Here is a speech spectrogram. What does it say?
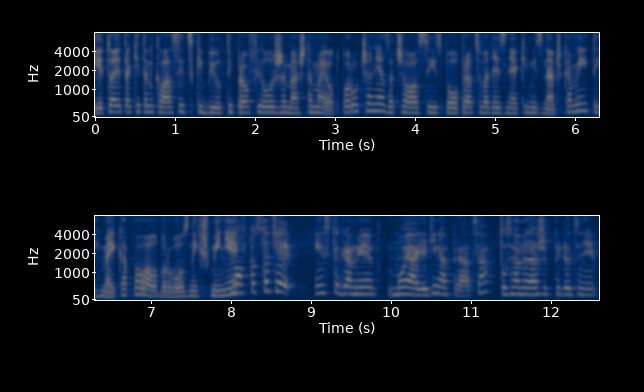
Je to aj taký ten klasický beauty profil, že máš tam aj odporúčania? Začala si spolupracovať aj s nejakými značkami tých make-upov alebo rôznych šminiek? No v podstate Instagram je moja jediná práca. To znamená, že prirodzene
